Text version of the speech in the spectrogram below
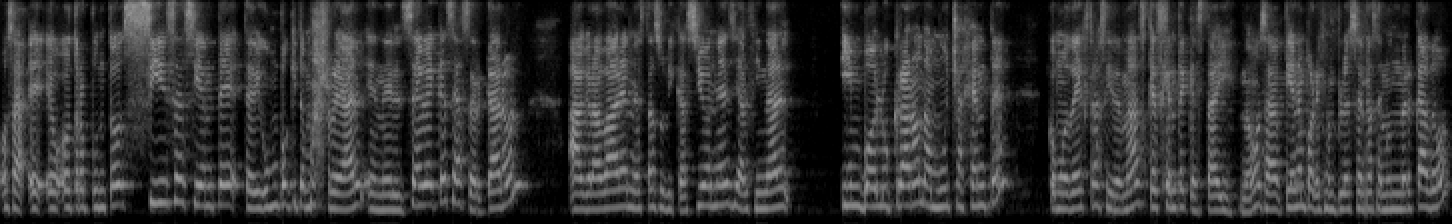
o sea, eh, eh, otro punto, sí se siente, te digo, un poquito más real en el, se ve que se acercaron a grabar en estas ubicaciones y al final involucraron a mucha gente como de extras y demás, que es gente que está ahí, ¿no? O sea, tienen, por ejemplo, escenas en un mercado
